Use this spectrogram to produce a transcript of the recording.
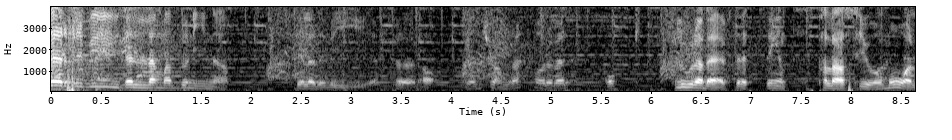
Derby della Madonnina spelade vi för, ja, den 22 var det väl Och förlorade efter ett sent Palacio-mål.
